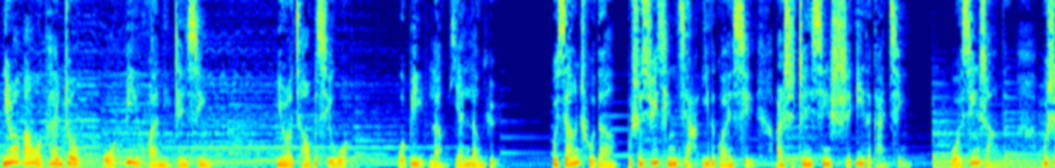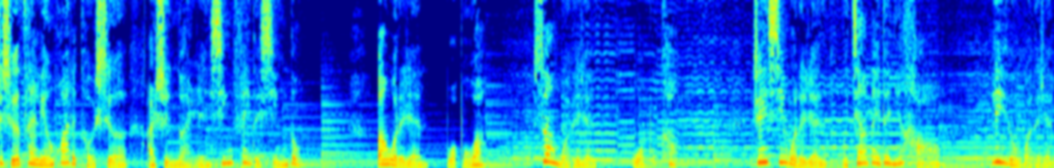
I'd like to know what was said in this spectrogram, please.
你若把我看重，我必还你真心。你若瞧不起我，我必冷言冷语。我相处的不是虚情假意的关系，而是真心实意的感情。我欣赏的不是舌灿莲花的口舌，而是暖人心肺的行动。帮我的人我不忘，算我的人我不靠。珍惜我的人，我加倍对你好；利用我的人，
